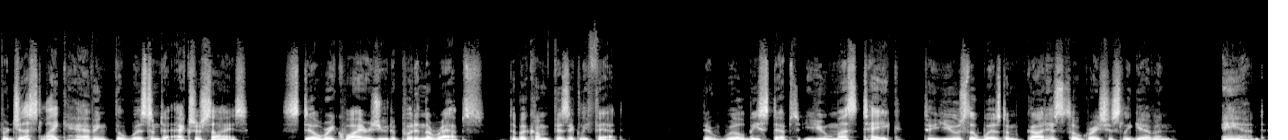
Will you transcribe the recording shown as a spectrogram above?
For just like having the wisdom to exercise still requires you to put in the reps to become physically fit, there will be steps you must take to use the wisdom God has so graciously given. And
